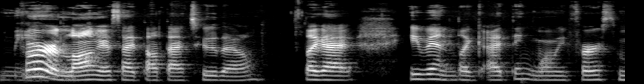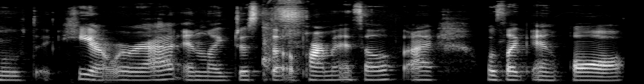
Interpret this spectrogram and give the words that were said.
man, For longest, I thought that too, though. Like I, even like I think when we first moved here, where we're at, and like just the apartment itself, I was like in awe.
